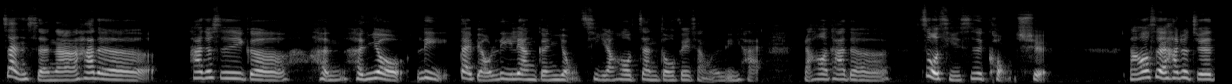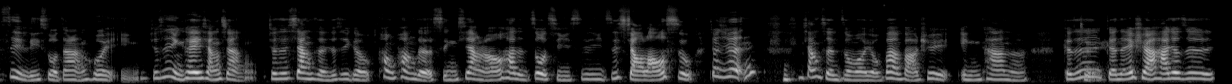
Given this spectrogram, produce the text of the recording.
战神啊，他的。他就是一个很很有力，代表力量跟勇气，然后战斗非常的厉害。然后他的坐骑是孔雀，然后所以他就觉得自己理所当然会赢。就是你可以想想，就是象神就是一个胖胖的形象，然后他的坐骑是一只小老鼠，就觉得嗯，象神怎么有办法去赢他呢？可是 Ganesha 他就是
